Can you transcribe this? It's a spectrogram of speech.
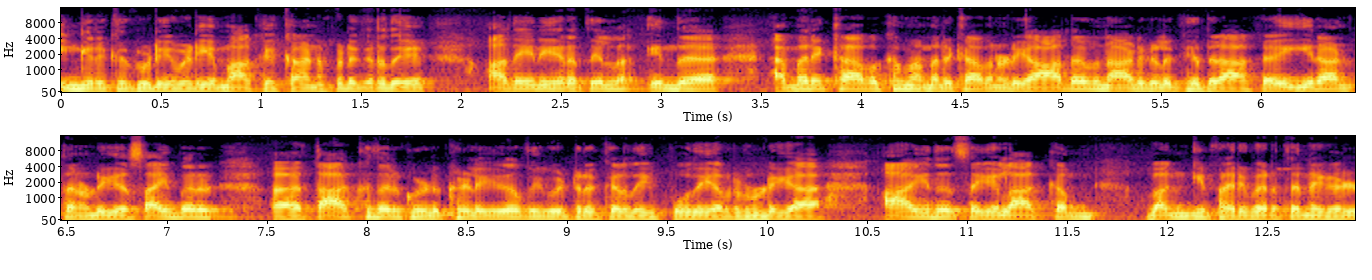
இங்கு இருக்கக்கூடிய விடயமாக காணப்படுகிறது. அதே நேரத்தில் இந்த அமெரிக்காவுக்கும் அமெரிக்காவினுடைய ஆதரவு நாடுகளுக்கு எதிராக ஈரான் தன்னுடைய சைபர் தாக்குதல் குழுக்களை ஏவிவிட்டிருக்கிறது இப்போதைய அவர்களுடைய ஆயுத செயலாக்கம் வங்கி பரிவர்த்தனைகள்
